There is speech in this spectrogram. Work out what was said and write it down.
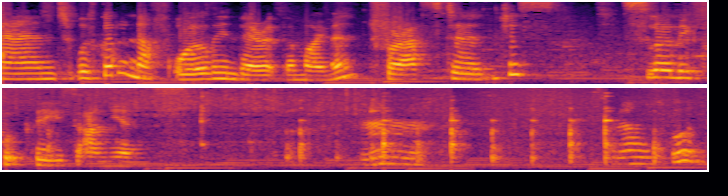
and we've got enough oil in there at the moment for us to just slowly cook these onions. Mmm. Smells good.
